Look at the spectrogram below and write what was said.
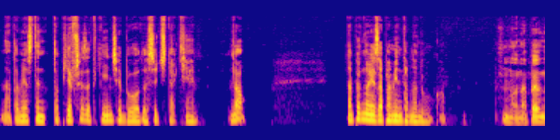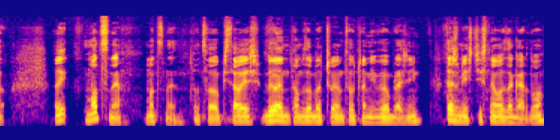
Natomiast ten, to pierwsze zetknięcie było dosyć takie, no, na pewno je zapamiętam na długo. No na pewno. No i mocne, mocne. To, co opisałeś, byłem tam, zobaczyłem to oczami wyobraźni. Też mnie ścisnęło za gardło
